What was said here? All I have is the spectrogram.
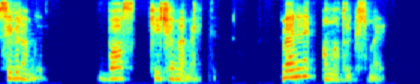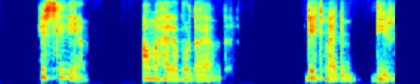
sevirəmdir. Vaz keçəməmək. Məni anlatır küsməyi. Hissliyəm, amma hələ burdayamdır. Getmədim, dir.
